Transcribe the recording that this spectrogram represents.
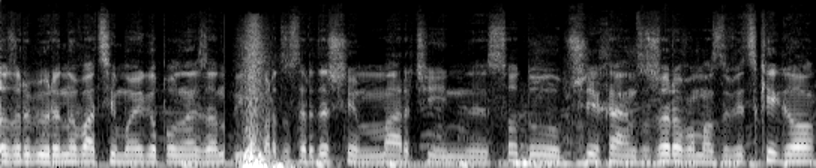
Kto zrobił renowację mojego Poloneza? Witam bardzo serdecznie, Marcin Sodu. Przyjechałem z Ożerowa Mazowieckiego.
